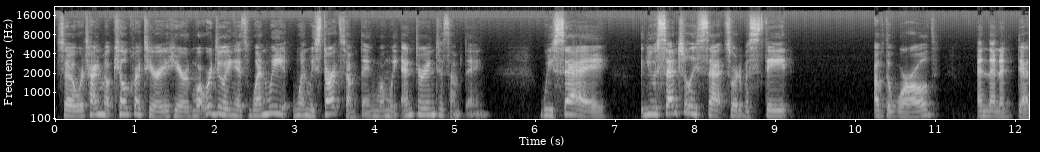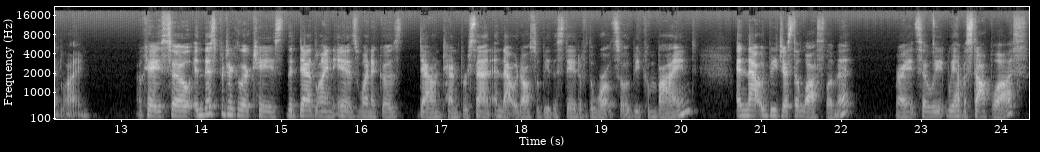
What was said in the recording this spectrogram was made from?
So we're talking about kill criteria here, and what we're doing is when we when we start something, when we enter into something, we say you essentially set sort of a state of the world and then a deadline. Okay, so in this particular case, the deadline is when it goes down 10%, and that would also be the state of the world. So it would be combined, and that would be just a loss limit right? So we, we have a stop loss.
